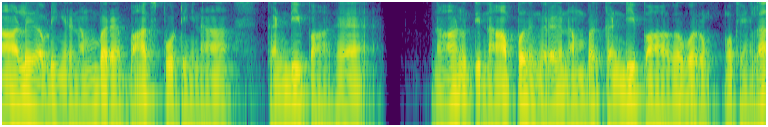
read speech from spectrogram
நாலு அப்படிங்கிற நம்பரை பாக்ஸ் போட்டிங்கன்னா கண்டிப்பாக நானூற்றி நாற்பதுங்கிற நம்பர் கண்டிப்பாக வரும். ஓகேங்களா?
